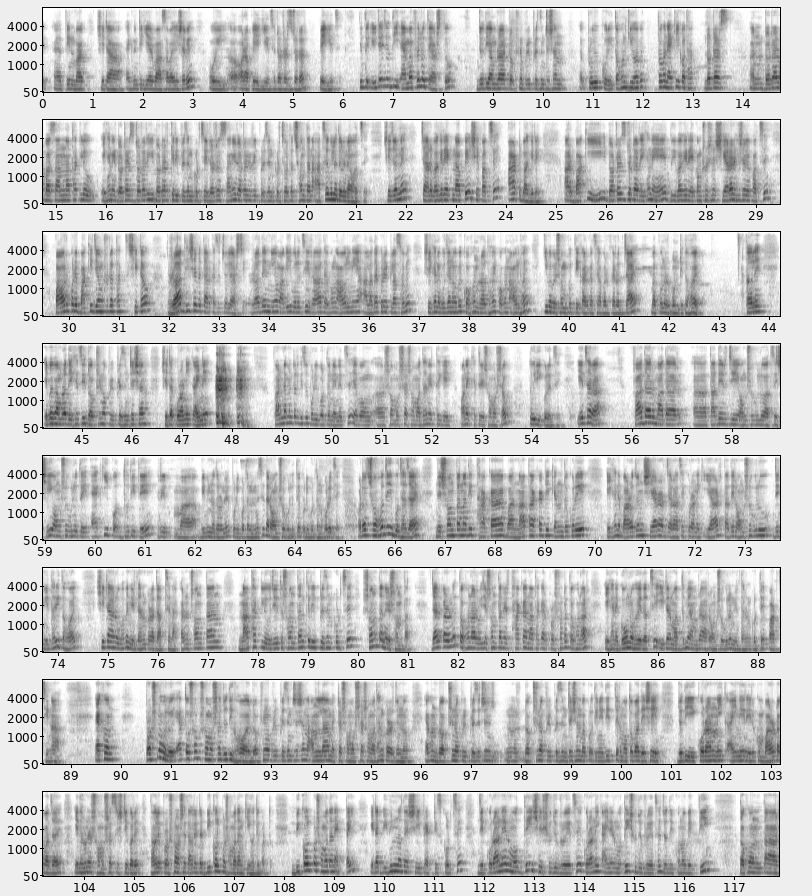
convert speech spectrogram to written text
তিন ভাগ সেটা অ্যাগনেটিক ইয়ার বা আসাবাই হিসেবে ওই ওরা পেয়ে গিয়েছে ডটার্স ডটার পেয়ে গিয়েছে। কিন্তু এইটাই যদি এমএফএলওতে আসতো, যদি আমরা ডক্টর রিপ্রেজেন্টেশন প্রয়োগ করি, তখন কি হবে? তখন একই কথা ডটার্স ডটার বা সান না থাকলেও এখানে ডটার্স ডটারই ডটারকে রিপ্রেজেন্ট করছে ডটার সানই ডটারকে রিপ্রেজেন্ট করছে, অর্থাৎ সন্তান আছে বলে ধরে নেওয়া হচ্ছে। সেই চার ভাগের এক না পেয়ে সে পাচ্ছে আট ভাগের এক। আর বাকি ডটার্স ডটার এখানে দুই ভাগের এক অংশ সে শেয়ারার হিসেবে পাচ্ছে। পাওয়ার পরে বাকি যে অংশটা থাকছে সেটাও হ্রদ হিসেবে তার কাছে চলে আসছে। হ্রদের নিয়ম আগেই বলেছি হ্রদ এবং আউল নিয়ে আলাদা করে ক্লাস হবে। সেখানে বোঝানো হবে কখন হ্রদ হয়, কখন আউল হয়, কীভাবে সম্পত্তি কার কাছে আবার ফেরত যায় বা পুনর্বন্টিত হয়। তাহলে এভাবে আমরা দেখেছি ডক্ট্রিন অফ রিপ্রেজেন্টেশন সেটা কোরআনিক আইনে ফান্ডামেন্টাল কিছু পরিবর্তন এনেছে এবং সমস্যা সমাধানের থেকে অনেক ক্ষেত্রে সমস্যাও তৈরি করেছে। এছাড়া ফাদার মাদার তাদের যে অংশগুলো আছে, সেই অংশগুলোতে একই পদ্ধতিতে বিভিন্ন ধরনের পরিবর্তন এনেছে, তার অংশগুলোতে পরিবর্তন করেছে। অর্থাৎ সহজেই বোঝা যায় যে সন্তানাদি থাকা বা না থাকাকে কেন্দ্র করে এখানে বারো জন শেয়ারার যারা আছে কোরআনিক ইয়ার, তাদের অংশগুলো যে নির্ধারিত হয়, সেটা আর ওভাবে নির্ধারণ করা যাচ্ছে না। কারণ সন্তান না থাকলেও যেহেতু সন্তানকে রিপ্রেজেন্ট করছে, সন্তানের সন্তান। যার কারণে তখন আর ওই যে সন্তানের থাকা না থাকার প্রশ্নটা তখন আর এখানে গৌণ হয়ে যাচ্ছে। এইটার মাধ্যমে আমরা আর অংশগুলো নির্ধারণ করতে পারছি না। এখন প্রশ্ন হলো, এত সব সমস্যা যদি হয় ডক্ট্রিন অফ রিপ্রেজেন্টেশন আনলাম, একটা সমস্যা সমাধান করার জন্য, এখন doctrine of representation doctrine of representation বা প্রতিনিধিত্বের মতবাদ এসে যদি কোরআনিক আইনের এরকম বারোটা বাজায়, এ ধরনের সমস্যা সৃষ্টি করে, তাহলে প্রশ্ন আসে, তাহলে এটার বিকল্প সমাধান কি হতে পারত? বিকল্প সমাধান একটাই, এটা বিভিন্ন দেশ সেই প্র্যাকটিস করছে, যে কোরআনের মধ্যেই সেই সুযোগ রয়েছে, কোরআনিক আইনের মধ্যেই সুযোগ রয়েছে, যদি কোনো ব্যক্তি তখন তার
